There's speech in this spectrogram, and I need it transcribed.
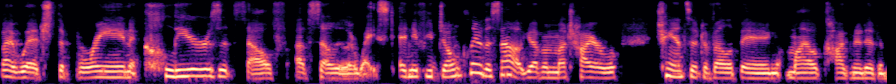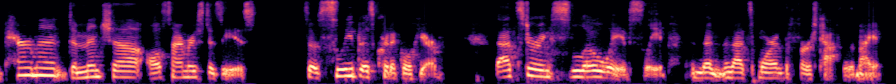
by which the brain clears itself of cellular waste. And if you don't clear this out, you have a much higher chance of developing mild cognitive impairment, dementia, Alzheimer's disease. So sleep is critical here. That's during slow wave sleep, and then and that's more of the first half of the night.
